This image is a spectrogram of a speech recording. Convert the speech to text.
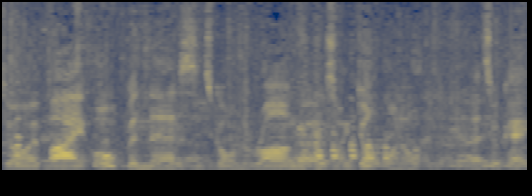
so if I open this, it's going the wrong way, so I don't want to open it. That's okay.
